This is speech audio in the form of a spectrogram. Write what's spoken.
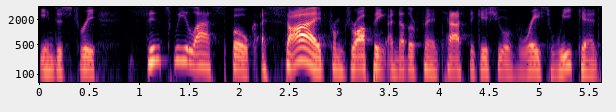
industry. Since we last spoke, aside from dropping another fantastic issue of Race Weekend,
